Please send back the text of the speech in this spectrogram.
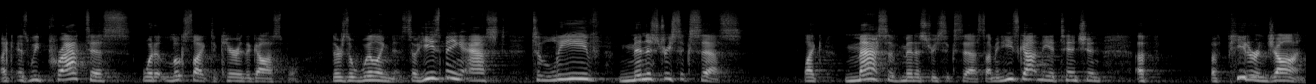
Like as we practice what it looks like to carry the gospel, there's a willingness. So he's being asked to leave ministry success, like massive ministry success. I mean, he's gotten the attention of of Peter and John.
